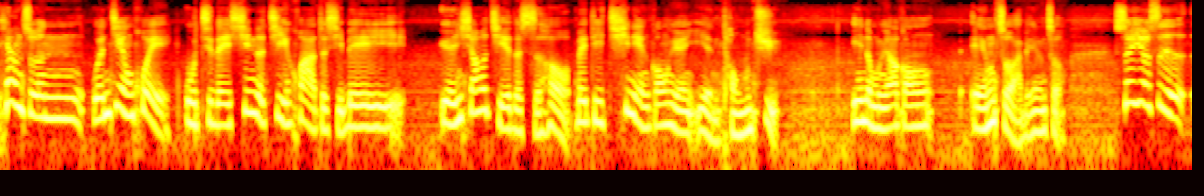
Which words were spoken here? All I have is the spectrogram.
像准文建会有一个新的计划，就是要元宵节的时候，要伫七年公园演童剧。因的目标讲演做啊，别人做，所以又是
